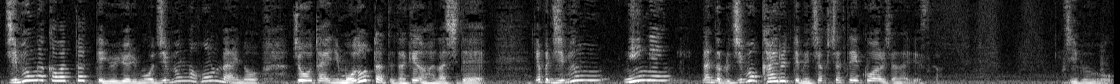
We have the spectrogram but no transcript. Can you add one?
自分が変わったっていうよりも自分が本来の状態に戻ったってだけの話でやっぱ自分人間なんだろう自分を変えるってめちゃくちゃ抵抗あるじゃないですか。自分を。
